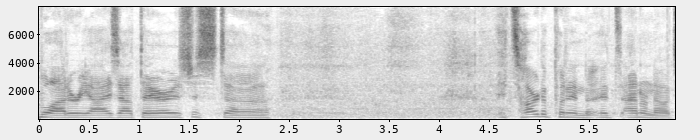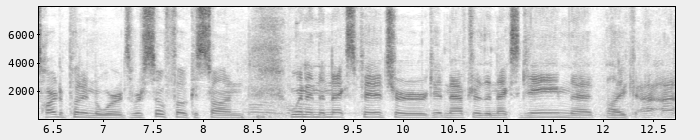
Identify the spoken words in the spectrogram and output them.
watery eyes out there. It's just. Uh, it's hard to put into it's I don't know it's hard to put into words. We're so focused on winning the next pitch or getting after the next game that like I,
